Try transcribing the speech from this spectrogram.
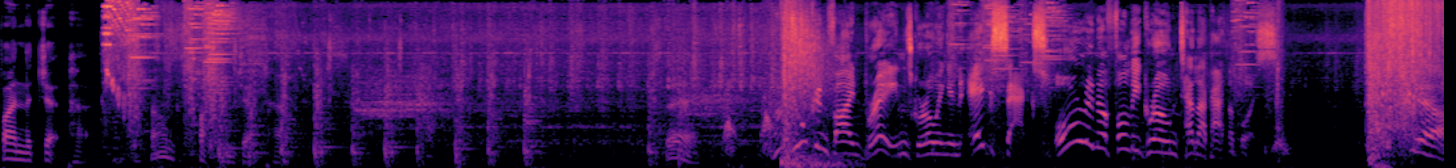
Find the jetpack. Found the fucking jetpack. It's there. You can find brains growing in egg sacs or in a fully grown telepathopus. Yeah,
